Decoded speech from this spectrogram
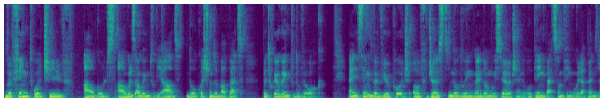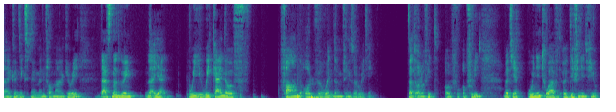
the thing to achieve our goals. Our goals are going to be hard, no questions about that. But we are going to do the work. And I think that the approach of just you know doing random research and hoping that something will happen, like an experiment from Marie Curie, that's not going. Uh, yeah, we we kind of found all the random things already not all of it, hopefully. But yeah, we need to have a definite view.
